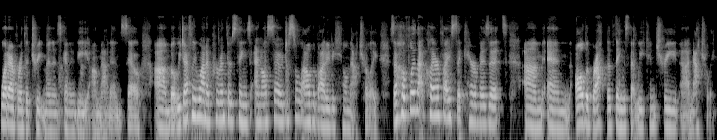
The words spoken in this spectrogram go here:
whatever the treatment is going to be on that end. So, um, but we definitely want to prevent those things and also just allow the body to heal naturally. So hopefully that clarifies the care visits um, and all the breadth of things that we can treat uh, naturally.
